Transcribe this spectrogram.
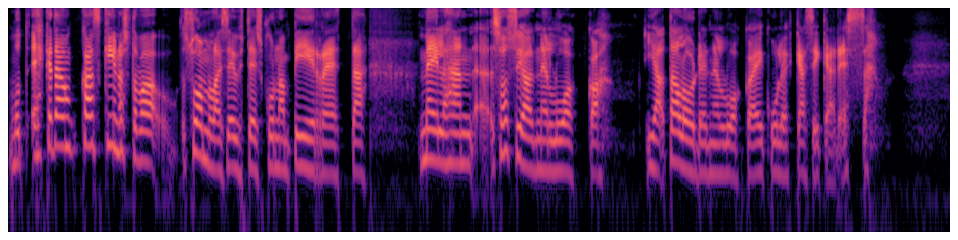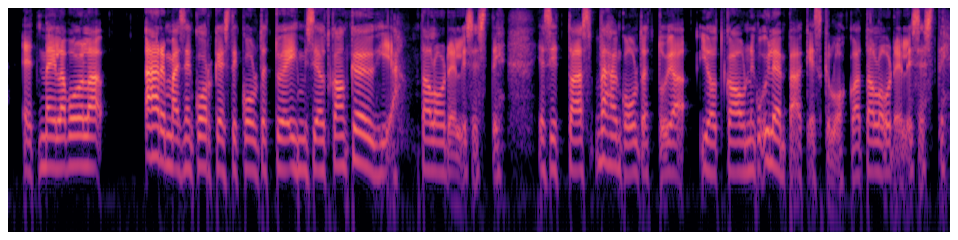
Mutta ehkä tämä on myös kiinnostava suomalaisen yhteiskunnan piirre, että meillähän sosiaalinen luokka ja taloudellinen luokka ei kulje käsi kädessä. Et meillä voi olla äärimmäisen korkeasti koulutettuja ihmisiä, jotka on köyhiä taloudellisesti, ja sitten taas vähän koulutettuja, jotka on niinku ylempää keskiluokkaa taloudellisesti.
